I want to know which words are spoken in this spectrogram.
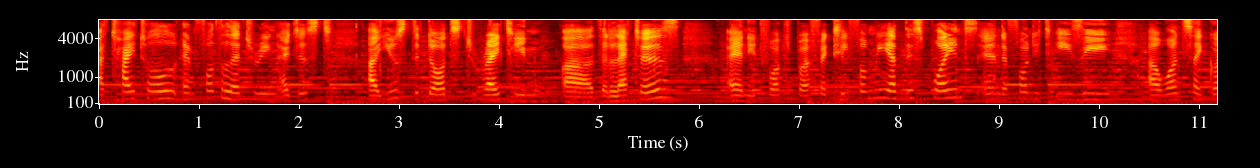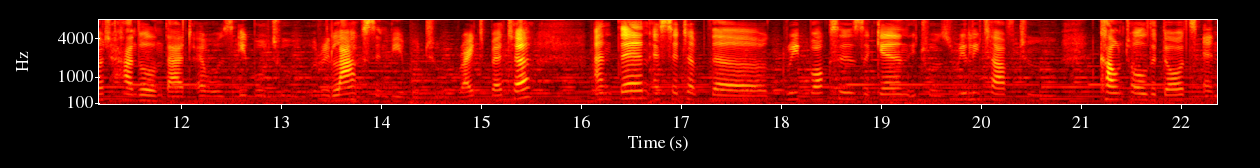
a title and for the lettering I just uh, used the dots to write in uh, the letters and it worked perfectly for me at this point and I found it easy. Uh, once I got a handle on that I was able to relax and be able to write better and then I set up the grid boxes again it was really tough to count all the dots and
